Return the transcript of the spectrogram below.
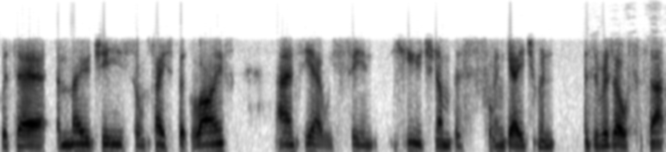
with their emojis on Facebook Live. And yeah, we've seen huge numbers for engagement as a result of that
